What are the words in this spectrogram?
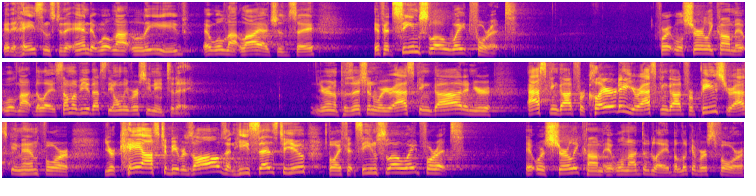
It hastens to the end. It will not leave. It will not lie, I should say. If it seems slow, wait for it. For it will surely come. It will not delay. Some of you, that's the only verse you need today. You're in a position where you're asking God and you're asking God for clarity. You're asking God for peace. You're asking Him for your chaos to be resolved. And He says to you, Boy, if it seems slow, wait for it. It will surely come, it will not delay. But look at verse 4.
